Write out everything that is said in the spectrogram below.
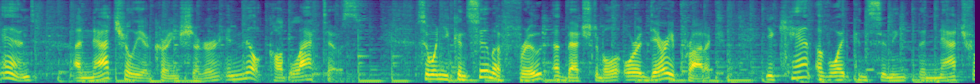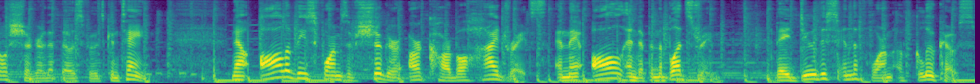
and a naturally occurring sugar in milk called lactose. So, when you consume a fruit, a vegetable, or a dairy product, you can't avoid consuming the natural sugar that those foods contain. Now, all of these forms of sugar are carbohydrates, and they all end up in the bloodstream. They do this in the form of glucose,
